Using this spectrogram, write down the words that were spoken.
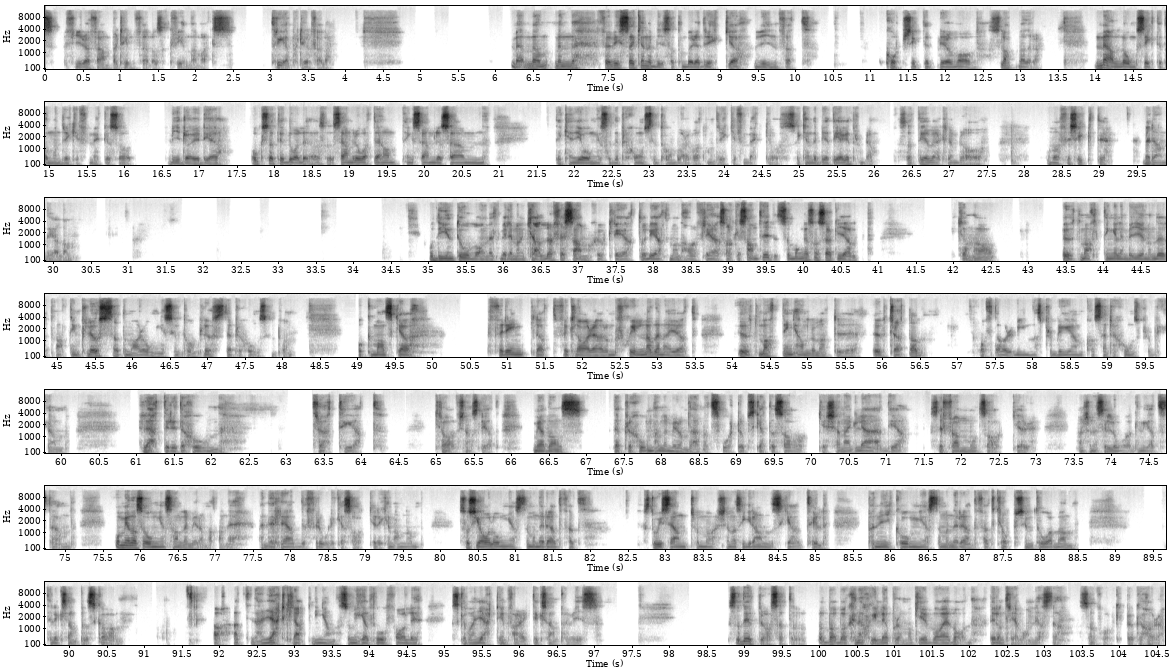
4-5 per tillfälle och som kvinna max 3 per tillfälle. Men, men, men för vissa kan det bli så att de börjar dricka vin för att kortsiktigt blir de avslappnade. Men långsiktigt om man dricker för mycket så bidrar ju det också till dålig, alltså sämre återhämtning, sämre sömn. Det kan ge ångest och depressionssymptom bara av att man dricker för mycket och så kan det bli ett eget problem. Så det är verkligen bra att, att vara försiktig med den delen. Och det är inte ovanligt med det man kallar för samsjuklighet och det är att man har flera saker samtidigt. Så många som söker hjälp kan ha utmattning eller en begynnande utmattning plus att de har ångestsymptom plus depressionssymptom. Och om man ska förenklat förklara de skillnaderna är ju att utmattning handlar om att du är uttröttad. Ofta har du minnesproblem, koncentrationsproblem, lätt irritation, trötthet, kravkänslighet. Medan depression handlar mer om det här med att svårt uppskatta saker, känna glädje, ser fram emot saker, man känner sig låg, nedstämd. Och medan ångest handlar mer om att man är, man är rädd för olika saker. Det kan handla om social ångest, där man är rädd för att stå i centrum och känna sig granskad, till panikångest, där man är rädd för att kroppssymptomen till exempel ska, ja, att den här hjärtklappningen som är helt ofarlig ska vara en hjärtinfarkt exempelvis. Så det är ett bra sätt att bara, bara kunna skilja på dem. Okej, vad är vad? Det är de tre vanligaste som folk brukar höra.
